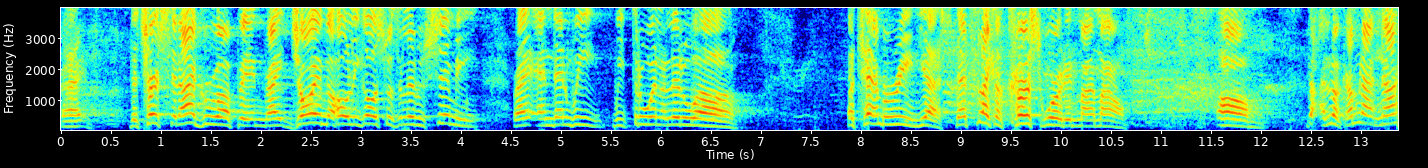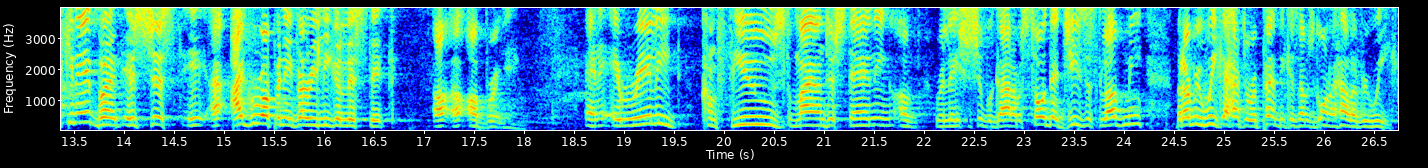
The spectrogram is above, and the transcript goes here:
Right? The church that I grew up in, right? Joy in the Holy Ghost was a little shimmy, right? And then we we threw in a little uh a tambourine. Yes, that's like a curse word in my mouth. Um, look, I'm not knocking it, but it's just it, I grew up in a very legalistic uh, uh upbringing and it really confused my understanding of relationship with God. I was told that Jesus loved me, but every week I had to repent because I was going to hell every week.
